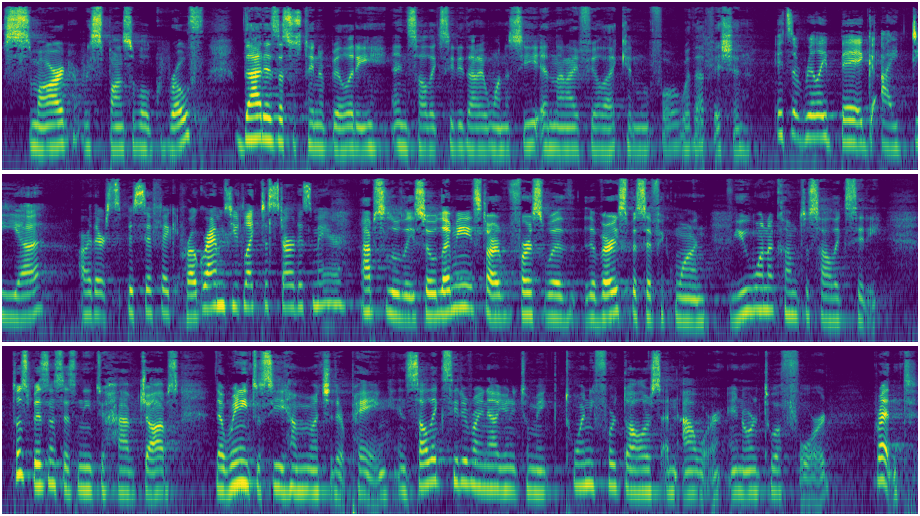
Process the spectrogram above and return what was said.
smart, responsible growth. That is a sustainability in Salt Lake City that I want to see and that I feel I can move forward with that vision. It's a really big idea are there specific programs you'd like to start as mayor? Absolutely. So let me start first with the very specific one. If you want to come to Salt Lake City, those businesses need to have jobs that we need to see how much they're paying. In Salt Lake City right now, you need to make $24 an hour in order to afford rent.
